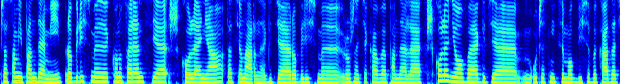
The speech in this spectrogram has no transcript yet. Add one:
czasami pandemii robiliśmy konferencje, szkolenia stacjonarne, gdzie robiliśmy różne ciekawe panele szkoleniowe, gdzie uczestnicy mogli się wykazać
